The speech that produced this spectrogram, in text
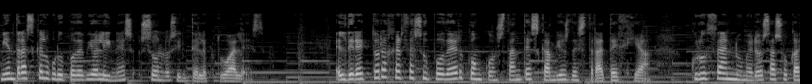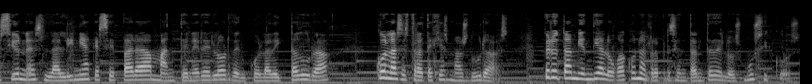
mientras que el grupo de violines son los intelectuales. El director ejerce su poder con constantes cambios de estrategia, cruza en numerosas ocasiones la línea que separa mantener el orden con la dictadura con las estrategias más duras, pero también dialoga con el representante de los músicos.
